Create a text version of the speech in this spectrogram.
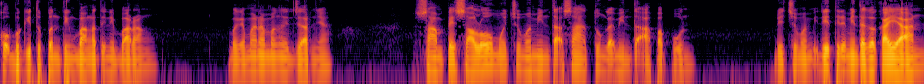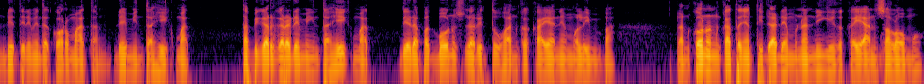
Kok begitu penting banget ini barang? Bagaimana mengejarnya? Sampai Salomo cuma minta satu, nggak minta apa pun. Dia cuma dia tidak minta kekayaan, dia tidak minta kehormatan, dia minta hikmat. Tapi gara-gara dia minta hikmat, dia dapat bonus dari Tuhan, kekayaan yang melimpah. Dan konon katanya tidak ada yang menandingi kekayaan Salomo.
